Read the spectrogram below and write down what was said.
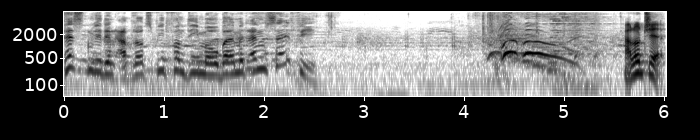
Testen wir den Upload-Speed von D-Mobile mit einem Selfie. Hallo Jeff.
